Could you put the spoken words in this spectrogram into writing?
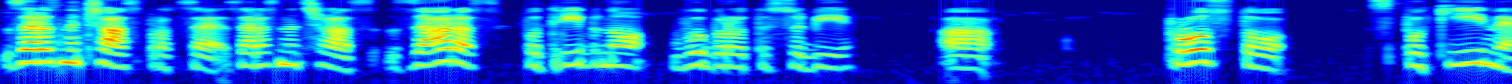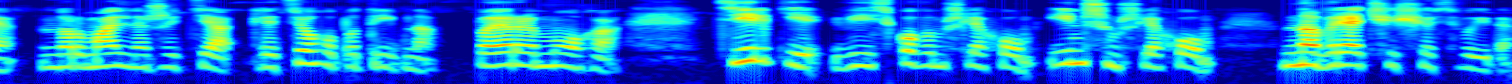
зараз не час про це. Зараз не час. Зараз потрібно вибороти собі просто спокійне, нормальне життя. Для цього потрібна перемога. Тільки військовим шляхом, іншим шляхом навряд чи щось вийде.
